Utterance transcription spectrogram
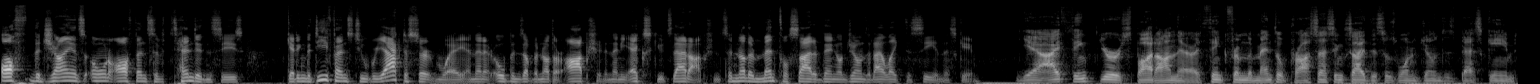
off the Giants' own offensive tendencies, getting the defense to react a certain way, and then it opens up another option, and then he executes that option. It's another mental side of Daniel Jones that I like to see in this game. Yeah, I think you're spot on there. I think from the mental processing side, this was one of Jones's best games,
